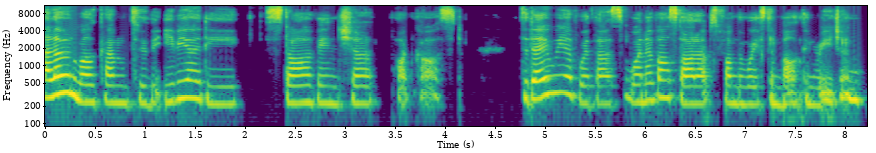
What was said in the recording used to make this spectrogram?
Hello and welcome to the EBRD Star Venture podcast. Today we have with us one of our startups from the Western Balkan region,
